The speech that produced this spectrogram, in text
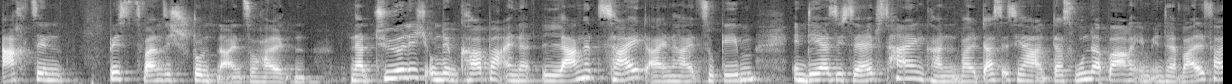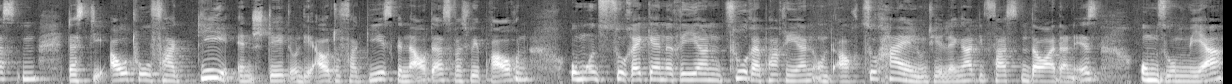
18 bis 20 Stunden einzuhalten. Natürlich, um dem Körper eine lange Zeiteinheit zu geben, in der er sich selbst heilen kann, weil das ist ja das Wunderbare im Intervallfasten, dass die Autophagie entsteht und die Autophagie ist genau das, was wir brauchen, um uns zu regenerieren, zu reparieren und auch zu heilen. Und je länger die Fastendauer dann ist, umso mehr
